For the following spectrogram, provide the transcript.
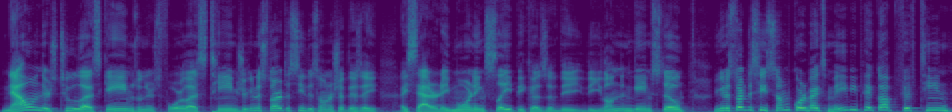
Now, when there's two less games, when there's four less teams, you're going to start to see this ownership. There's a, a Saturday morning slate because of the, the London game still. You're going to start to see some quarterbacks maybe pick up 15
